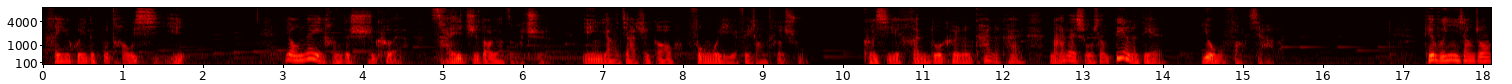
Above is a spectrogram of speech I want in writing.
黑灰的不讨喜，要内行的食客呀才知道要怎么吃，营养价值高，风味也非常特殊。可惜很多客人看了看，拿在手上掂了掂，又放下了。天福印象中，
